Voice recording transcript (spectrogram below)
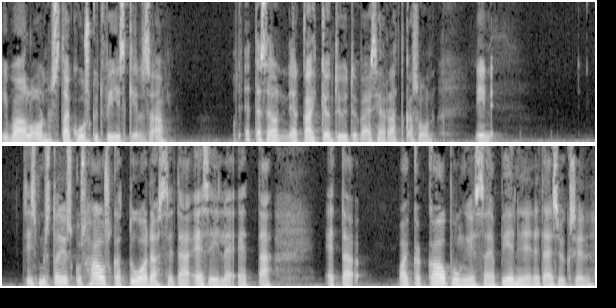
Ivaloon 165 kilsaa, että se on, ja kaikki on tyytyväisiä ratkaisuun, niin siis minusta on joskus hauska tuoda sitä esille, että, että vaikka kaupungissa ja pienien etäisyyksien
